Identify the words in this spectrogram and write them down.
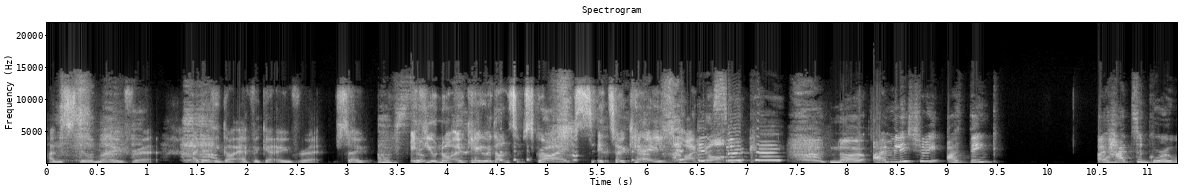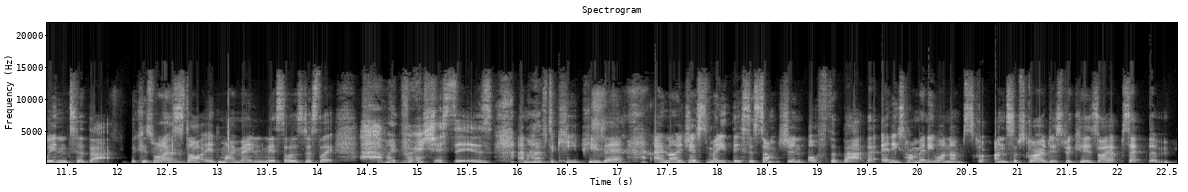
I'm still not over it. I don't think i'll ever get over it. So still- if you're not okay with unsubscribes it's okay. I'm it's not. okay. No i'm literally i think I had to grow into that because when yeah. I started my mailing list, I was just like, oh, my preciouses, and I have to keep you there. And I just made this assumption off the bat that anytime anyone unsubscribed, it's because I upset them.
